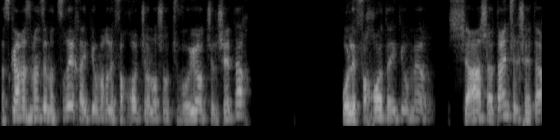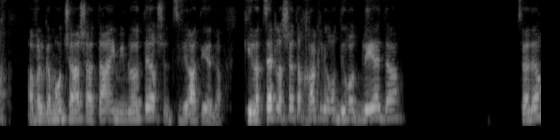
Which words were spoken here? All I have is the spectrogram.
אז כמה זמן זה מצריך? הייתי אומר לפחות שלוש שעות שבועיות של שטח, או לפחות הייתי אומר שעה, שעתיים של שטח, אבל גם עוד שעה, שעתיים, אם לא יותר, של צבירת ידע. כי לצאת לשטח רק לראות דירות בלי ידע, בסדר?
